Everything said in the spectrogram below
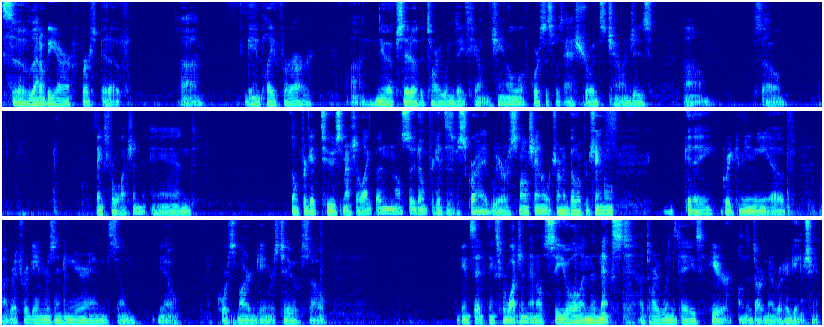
So that'll be our first bit of uh, gameplay for our uh, new episode of Atari Wednesdays here on the channel. Of course, this was Asteroids Challenges. Um, so, thanks for watching, and don't forget to smash the like button. And also, don't forget to subscribe. We are a small channel. We're trying to build up a channel, get a great community of uh, retro gamers in here, and some, you know, of course, modern gamers too. So, that being said, thanks for watching, and I'll see you all in the next Atari Wednesdays here on the Darknightrider Games channel.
